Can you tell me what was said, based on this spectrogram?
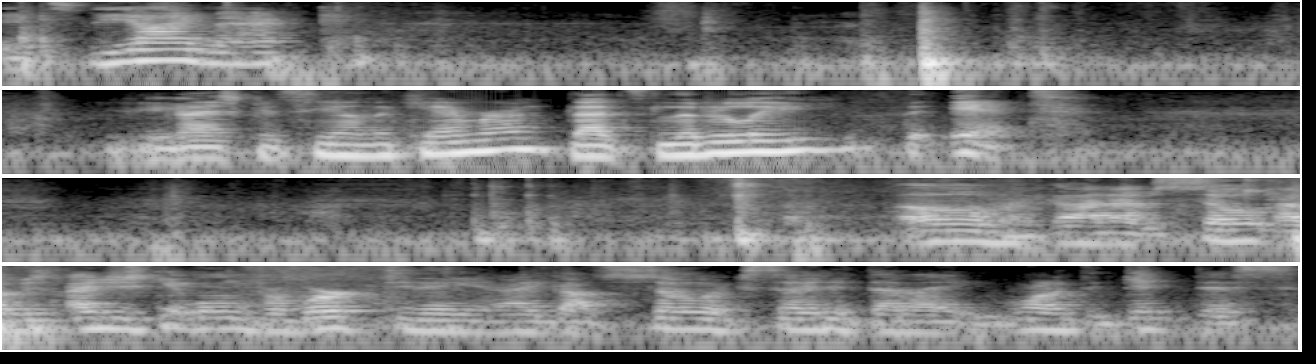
it's the iMac. If you guys can see on the camera, that's literally the it. Oh my god, I was so I was I just came home from work today and I got so excited that I wanted to get this.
